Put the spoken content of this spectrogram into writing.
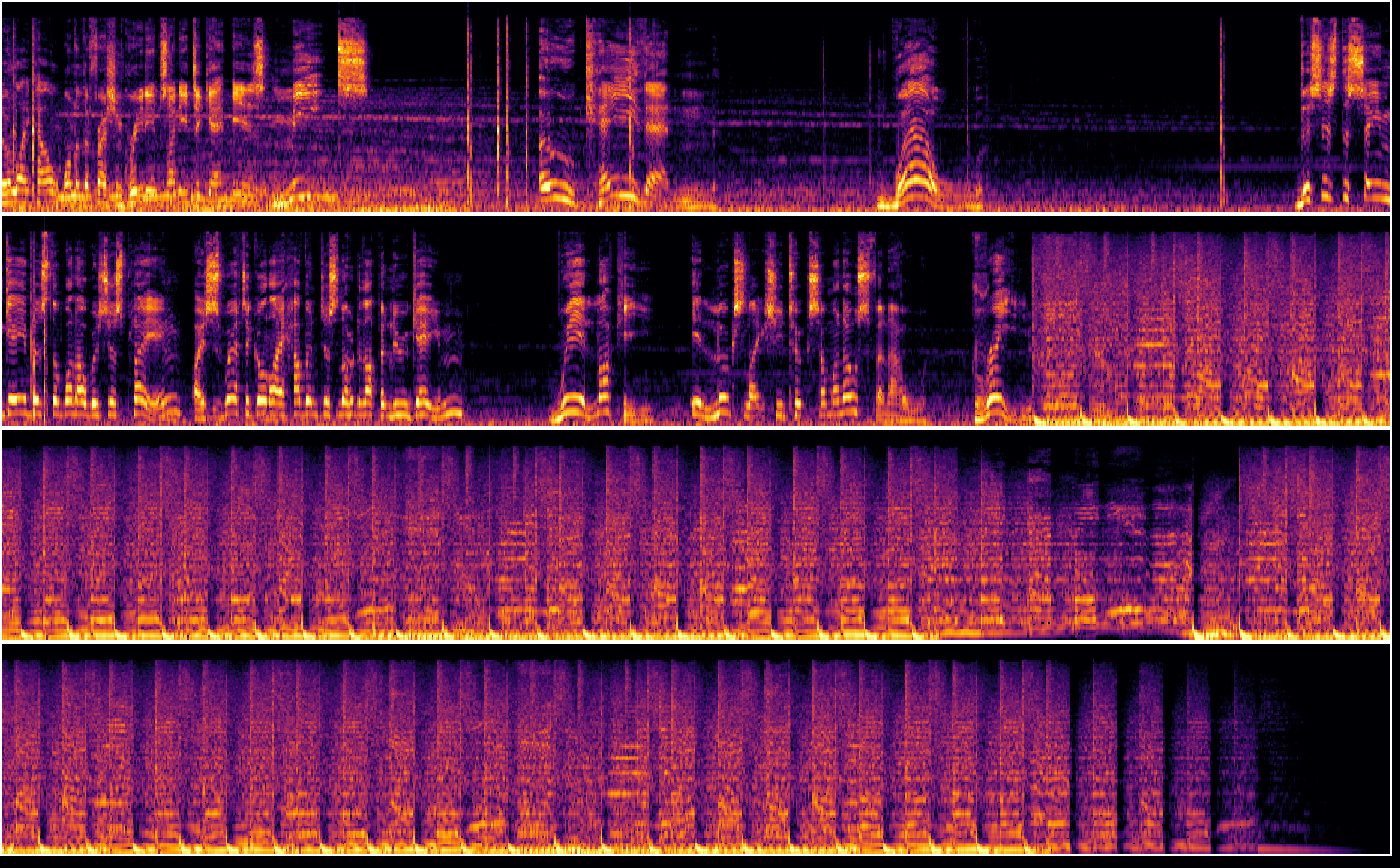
Don't like how one of the fresh ingredients I need to get is meat. Okay then. Well. This is the same game as the one I was just playing. I swear to god I haven't just loaded up a new game. We're lucky. It looks like she took someone else for now. Great.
